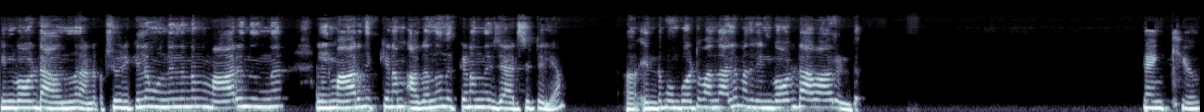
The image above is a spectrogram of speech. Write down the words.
ഇൻവോൾവ് ആവുന്നതാണ്. പക്ഷെ ഒരിക്കലും ഒന്നിൽ നിന്നും മാറി നിന്ന് അല്ലെങ്കിൽ മാറി നിൽക്കണം അകന്ന് നിൽക്കണം എന്ന് വിചാരിച്ചിട്ടില്ല. എന്ത് മുമ്പോട്ട് വന്നാലും അതിൽ ഇൻവോൾവ് ആവാറുണ്ട്. താങ്ക് യു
